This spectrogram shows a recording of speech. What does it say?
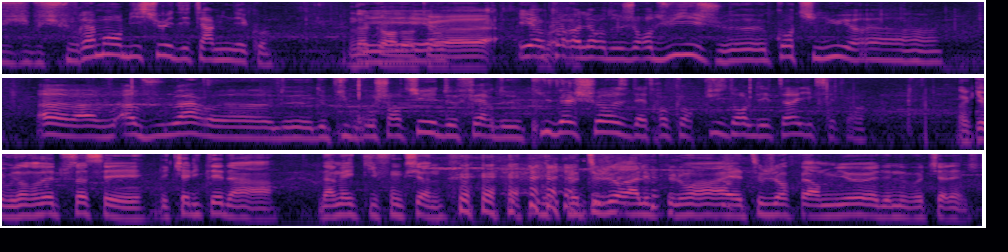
je, je suis vraiment ambitieux et déterminé, quoi. D'accord, Et- donc euh, Et encore à l'heure d'aujourd'hui, je continue à, à- à vouloir euh, de, de plus gros chantiers, de faire de plus belles choses, d'être encore plus dans le détail, etc. Ok, vous entendez tout ça, c'est les qualités d'un d'un mec qui fonctionne. Il peut toujours aller plus loin et toujours faire mieux et des nouveaux challenges.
